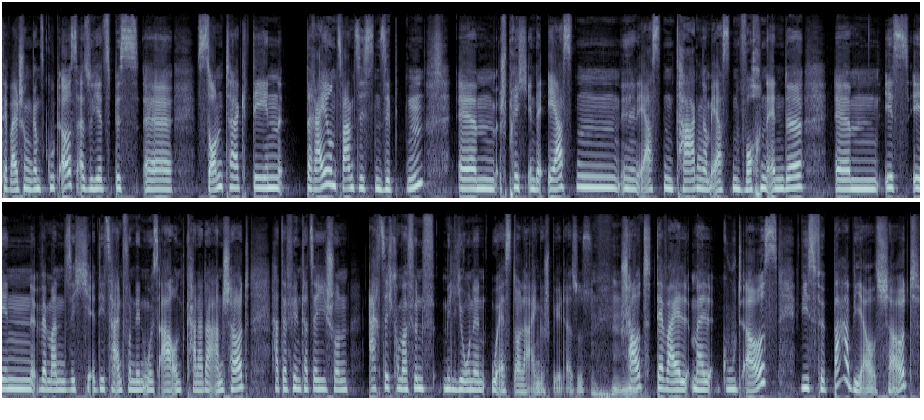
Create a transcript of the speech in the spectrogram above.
derweil schon ganz gut aus. Also jetzt bis äh, Sonntag, den 23.07., ähm, sprich in, der ersten, in den ersten Tagen, am ersten Wochenende, ähm, ist in, wenn man sich die Zahlen von den USA und Kanada anschaut, hat der Film tatsächlich schon 80,5 Millionen US-Dollar eingespielt. Also es schaut derweil mal gut aus. Wie es für Barbie ausschaut,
